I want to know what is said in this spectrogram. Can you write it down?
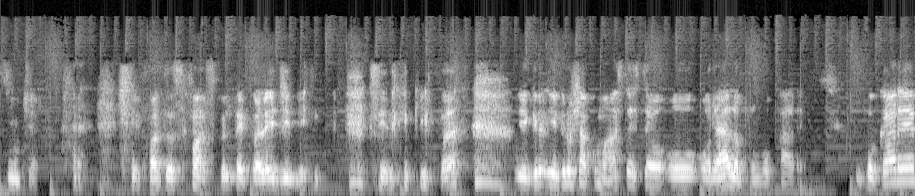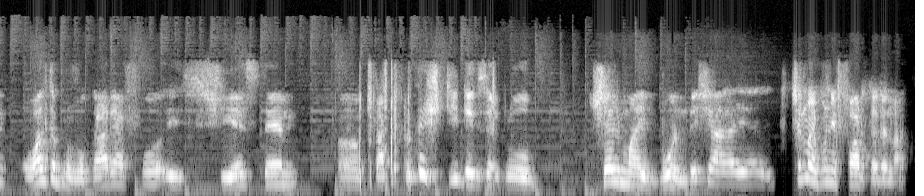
sincer. și poate să mă asculte colegii din, din echipă. E greu, e greu și acum, asta este o, o, o reală provocare. După care, o altă provocare a fost și este, uh, dacă tu te știi, de exemplu, cel mai bun, deși cel mai bun e foarte relativ,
